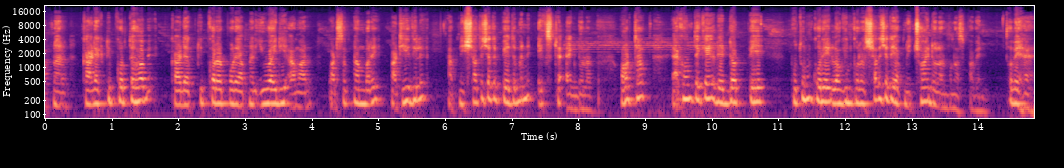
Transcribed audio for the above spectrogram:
আপনার কার্ড অ্যাক্টিভ করতে হবে। কার্ড অ্যাক্টিভ করার পরে আপনার ইউআইডি আমার হোয়াটসঅ্যাপ নাম্বারে পাঠিয়ে দিলে আপনি সাথে সাথে পেয়ে দেবেন এক্সট্রা এক ডলার অর্থাৎ এখন থেকে রেড ডট পে নতুন করে লগ ইন করার সাথে সাথে আপনি ছয় ডলার বোনাস পাবেন। তবে হ্যাঁ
